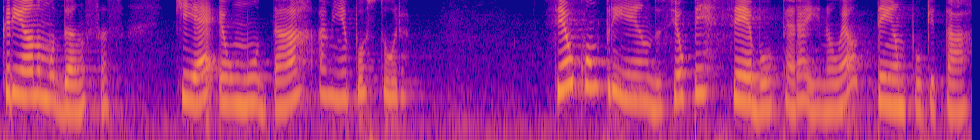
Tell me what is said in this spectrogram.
criando mudanças que é eu mudar a minha postura. Se eu compreendo, se eu percebo, peraí, não é o tempo que está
